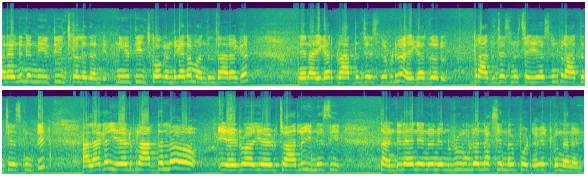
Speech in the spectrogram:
అనండి నేను నీరు తీయించుకోలేదండి. నీరు తీయించుకోకుండా మందుల ద్వారాగా నేను అయ్యగారు ప్రార్థన చేసినప్పుడు అయ్యగారు ప్రార్థన చేసినప్పుడు చెయ్యి వేసుకుని ప్రార్థన చేసుకుంటే అలాగే ఏడు ప్రార్థనలో ఏడు ఏడు సార్లు ఇన్నేసి తండ్రి నేను నేను రూమ్లో నాకు చిన్న ఫోటో పెట్టుకున్నానండి.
